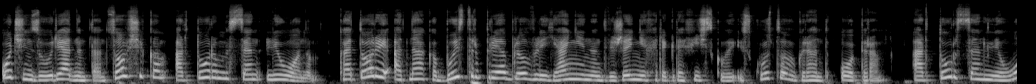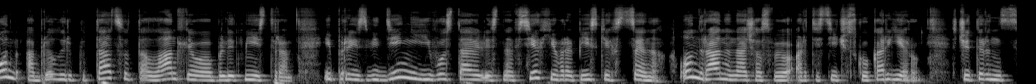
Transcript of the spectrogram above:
очень заурядным танцовщиком Артуром Сен-Леоном, который, однако, быстро приобрел влияние на движение хореографического искусства в Гранд-Опера. Артур Сен-Леон обрел репутацию талантливого балетмейстера, и произведения его ставились на всех европейских сценах. Он рано начал свою артистическую карьеру. С 14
